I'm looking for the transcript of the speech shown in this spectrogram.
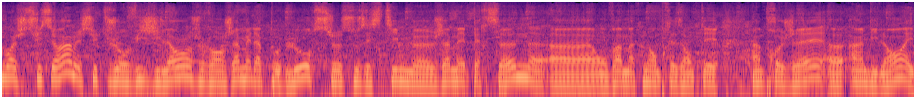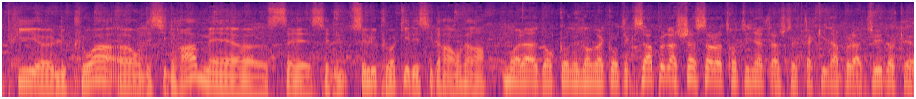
moi je suis serein, mais je suis toujours vigilant. Je vends jamais la peau de l'ours, je sous-estime euh, jamais personne. Euh, on va maintenant présenter un projet, euh, un bilan, et puis euh, Luclois euh, en décidera, mais euh, c'est c'est Lu- c'est Luclois qui décidera, on verra. Voilà, donc on est dans un contexte, c'est un peu la chasse à la trottinette, là, je te taquine un peu là-dessus, donc euh,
